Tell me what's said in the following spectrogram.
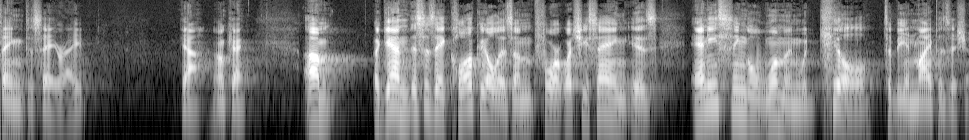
thing to say, right? Yeah, okay. Um, again, this is a colloquialism for what she's saying is any single woman would kill to be in my position.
